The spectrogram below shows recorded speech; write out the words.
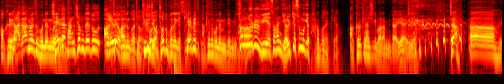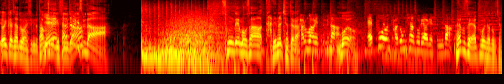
아, 그래요? 나가면서 보내는 거예요. 제가 당첨돼도 아, 예외 저- 아, 없는 거죠. 드리죠. 저, 도 보내겠습니다. KBS 밖에서 보내면 됩니다. 확률을 위해서 한 10개, 20개 바로 보낼게요. 아 그렇게 하시기 바랍니다. 예 예. 자 어, 여기까지 하도록 하겠습니다. 다음 주에 예, 뵙겠습니다. 다음 주에 뵙겠습니다. 성대모사 달인을 찾아라. 다른 거 하겠습니다. 뭐요? F1 자동차 소리 하겠습니다. 해보세요. F1 자동차.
